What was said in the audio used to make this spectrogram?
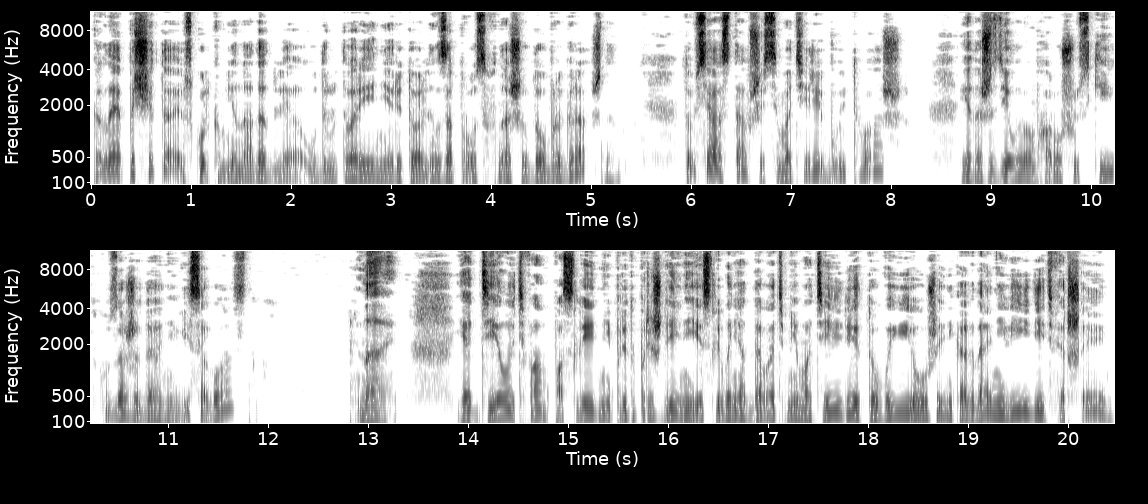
Когда я посчитаю, сколько мне надо для удовлетворения ритуальных запросов наших добрых граждан, то вся оставшаяся материя будет ваша. Я даже сделаю вам хорошую скидку за ожидание. Вы согласны? Да, я делать вам последнее предупреждение. Если вы не отдавать мне материю, то вы ее уже никогда не видите, Ферштейн.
